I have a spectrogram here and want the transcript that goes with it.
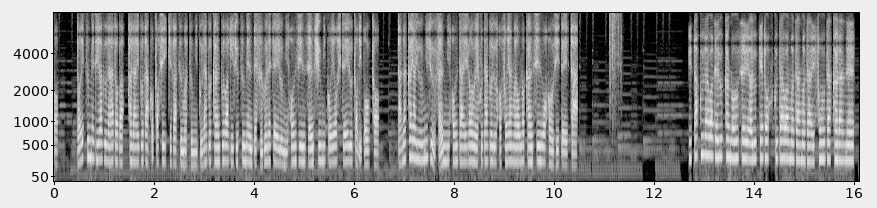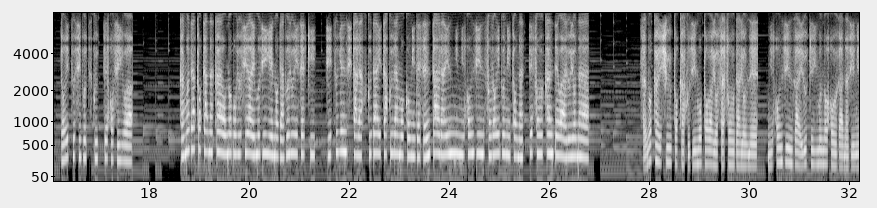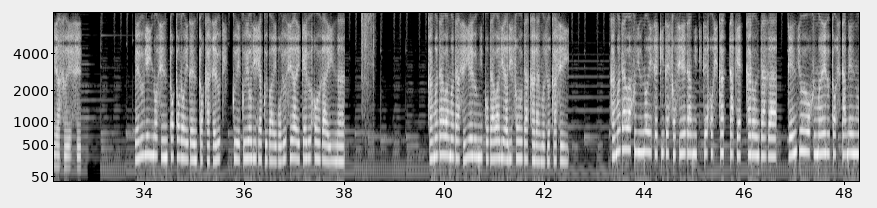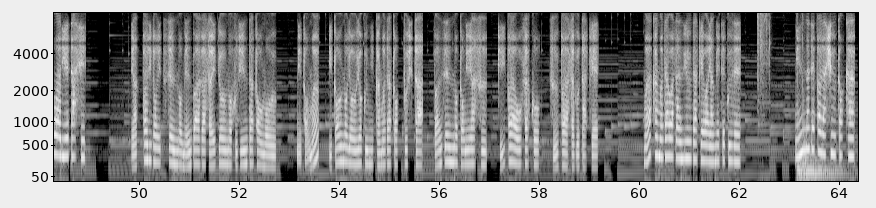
ドイツメディアグラードバッカライブが今年1月末にクラブ幹部は技術面で優れている日本人選手に恋をしているとリポート。田中や U23 日本代表 FW 細山尾の関心を報じていた。板倉は出る可能性あるけど福田はまだまだいそうだからね。ドイツ支部作ってほしいわ。鎌田と田中青のボルシア MG へのダブル移籍、実現したら福田板倉も込みでセンターラインに日本人揃い踏みとなって相関ではあるよな。佐野回収とか藤本は良さそうだよね。日本人がいるチームの方が馴染みやすいし。ベルギーのシントトロイデンとかセルティック行くより100倍ボルシア行ける方がいいな。鎌田はまだ CL にこだわりありそうだから難しい。鎌田は冬の移籍でソシエダに来て欲しかった結果論だが、現状を踏まえるとスタメンもあり得たし。やっぱりドイツ戦のメンバーが最強の布陣だと思う。三笘、伊藤の両翼に鎌田トップした、万全の富安、キーパー大迫、スーパーサブタケ。まあ鎌田は残留だけはやめてくれ。なでパラシュートか、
